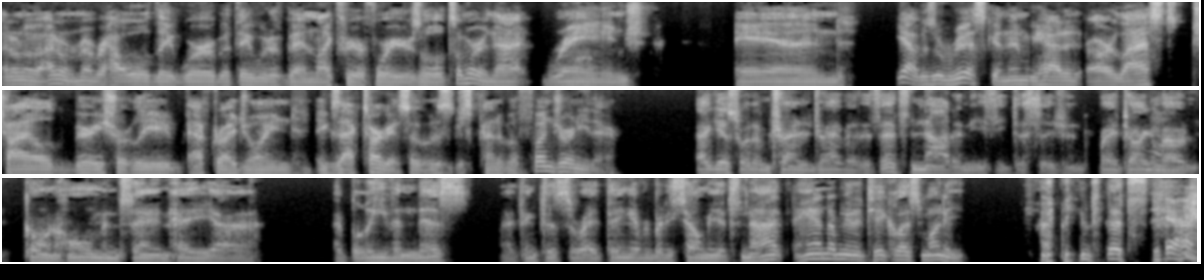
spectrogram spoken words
I don't know, I don't remember how old they were, but they would have been like three or four years old, somewhere in that range. And yeah, it was a risk. And then we had our last child very shortly after I joined ExactTarget. So it was just kind of a fun journey there. I guess what I'm trying to drive at is that's not an easy decision, right? Talking about going home and saying, Hey, uh, I believe in this. I think this is the right thing. Everybody's telling me it's not, and I'm going to take less money. I mean, that's, yeah.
